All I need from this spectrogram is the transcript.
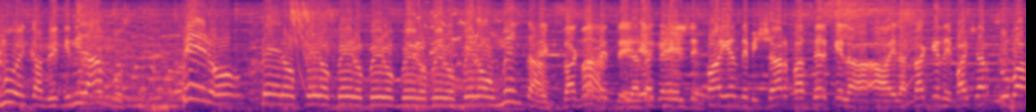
Muy buen cambio, intimida ambos. Pero, pero, pero, pero, pero, pero, pero, pero aumenta. Exactamente. Más el, el, el, Defiant de Villar va a hacer que el ataque de Bayard suba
